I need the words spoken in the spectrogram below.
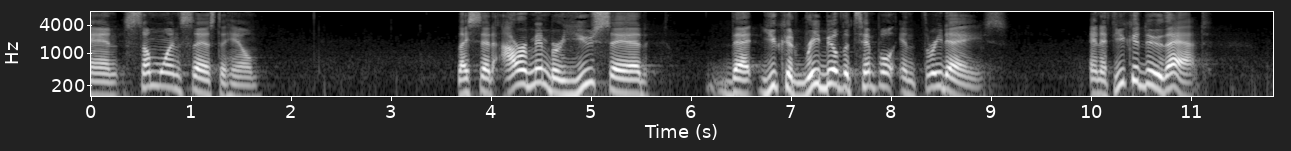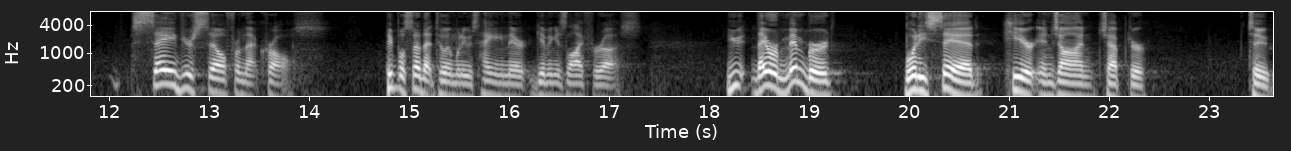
and someone says to him, They said, I remember you said that you could rebuild the temple in three days. And if you could do that, Save yourself from that cross. People said that to him when he was hanging there giving his life for us. You, they remembered what he said here in John chapter 2.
